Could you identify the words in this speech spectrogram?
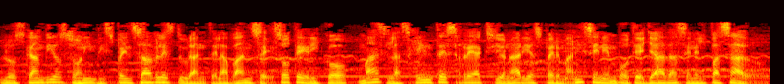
Los cambios son indispensables durante el avance esotérico, mas las gentes reaccionarias permanecen embotelladas en el pasado.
